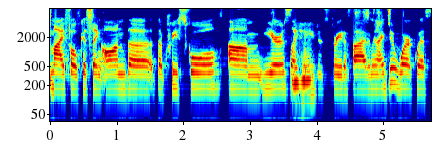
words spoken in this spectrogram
my focusing on the the preschool um, years, like Mhm. ages three to five. I mean, I do work with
